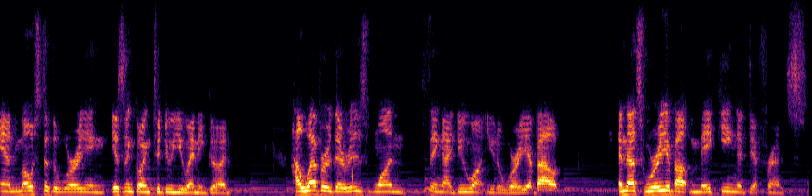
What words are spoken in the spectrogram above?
and most of the worrying isn't going to do you any good. However, there is one thing I do want you to worry about, and that's worry about making a difference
